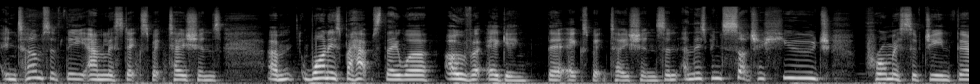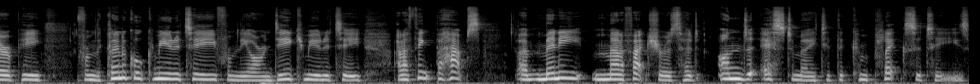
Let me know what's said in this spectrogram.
In terms of the analyst expectations, um, one is perhaps they were over egging their expectations, and, and there's been such a huge promise of gene therapy from the clinical community, from the R&D community, and I think perhaps uh, many manufacturers had underestimated the complexities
